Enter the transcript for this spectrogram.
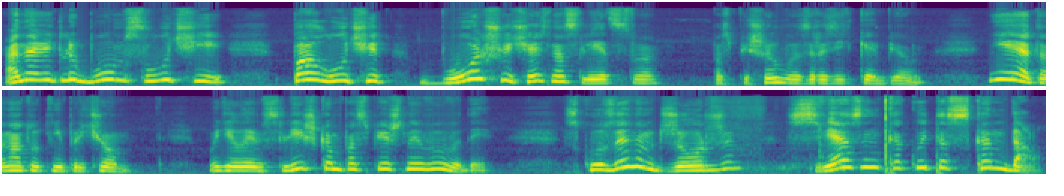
Она ведь в любом случае получит большую часть наследства, поспешил возразить Кэмпион. Нет, она тут ни при чем. Мы делаем слишком поспешные выводы. С кузеном Джорджем связан какой-то скандал.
